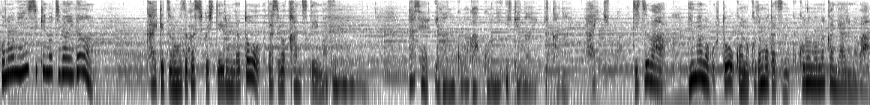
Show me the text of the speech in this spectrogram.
この認識の違いが解決を難しくしているんだと私は感じています、なぜ今の子は学校に行けない行かないはい。でしょうか？実は今の不登校の子どもたちの心の中にあるのは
